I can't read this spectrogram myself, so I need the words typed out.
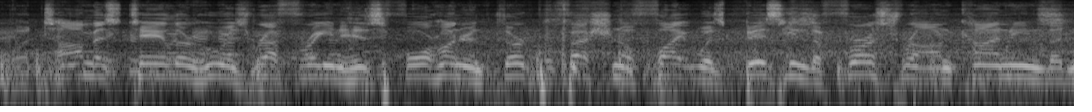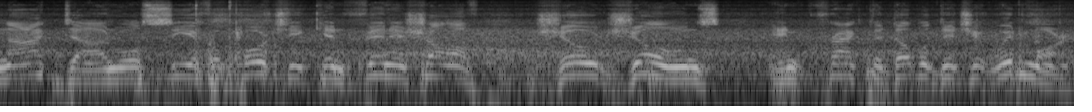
Well, Thomas Taylor, who is refereeing his 403rd professional fight, was busy in the first round counting the knockdown. We'll see if Apochi can finish off Joe Jones and crack the double-digit win mark.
